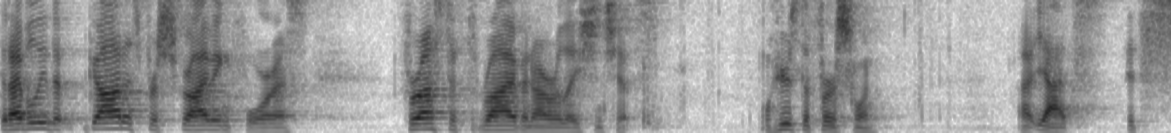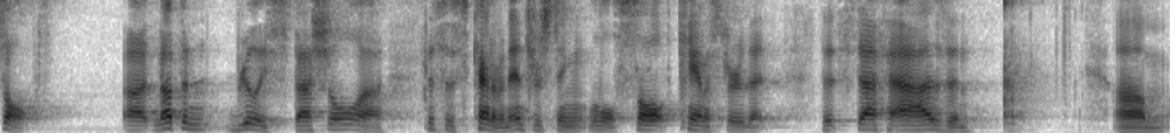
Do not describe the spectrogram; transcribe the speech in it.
that I believe that God is prescribing for us for us to thrive in our relationships. Well, here's the first one. Uh, yeah, it's it's salt. Uh, nothing really special. Uh, this is kind of an interesting little salt canister that that Steph has, and um,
